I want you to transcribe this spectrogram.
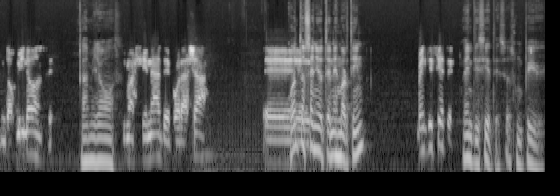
en 2011, Ah, mira vos. imagínate, por allá. Eh, ¿Cuántos años tenés, Martín? 27. 27, sos un pibe.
